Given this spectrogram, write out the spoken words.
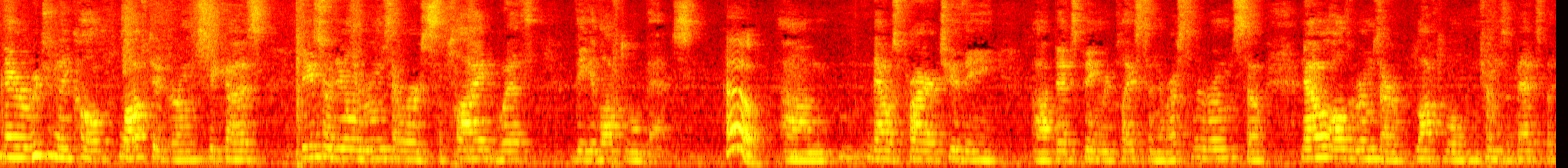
They were originally called lofted rooms because these are the only rooms that were supplied with the loftable beds. Oh, Um, that was prior to the uh, beds being replaced in the rest of the rooms. So now all the rooms are loftable in terms of beds, but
